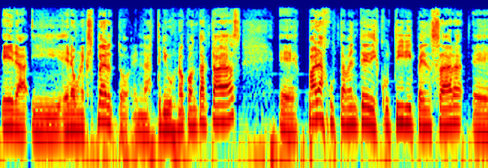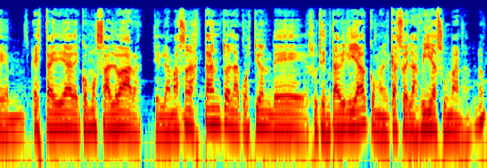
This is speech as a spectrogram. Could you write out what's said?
era y era un experto en las tribus no contactadas, eh, para justamente discutir y pensar eh, esta idea de cómo salvar el Amazonas tanto en la cuestión de sustentabilidad como en el caso de las vidas humanas. ¿no?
